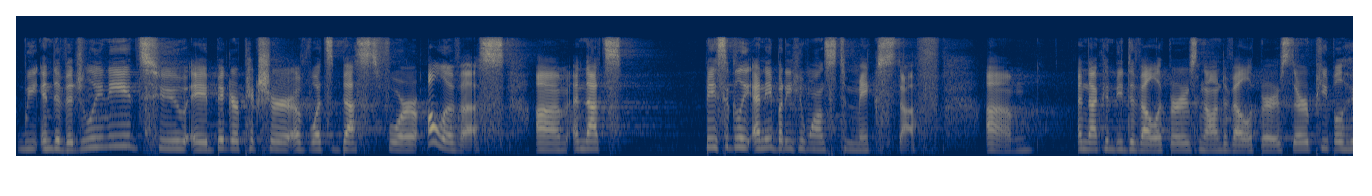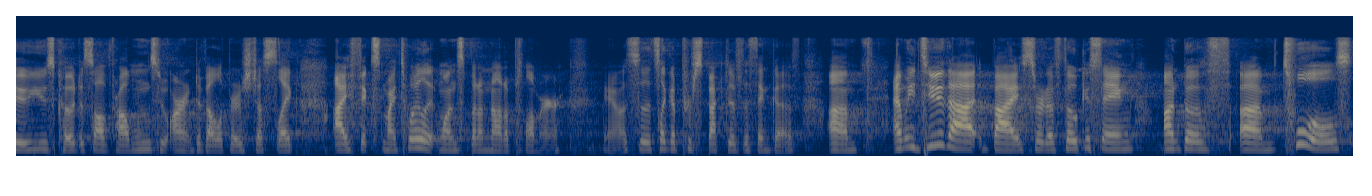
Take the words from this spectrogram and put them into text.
we individually need to a bigger picture of what's best for all of us. Um, and that's basically anybody who wants to make stuff. Um, and that could be developers, non-developers. There are people who use code to solve problems who aren't developers, just like I fixed my toilet once, but I'm not a plumber. You know, so it's like a perspective to think of. Um, and we do that by sort of focusing on both um, tools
